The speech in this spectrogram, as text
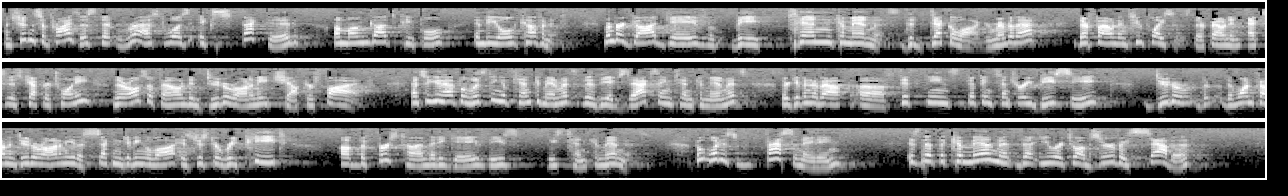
it shouldn't surprise us that rest was expected among God's people in the Old Covenant. Remember, God gave the Ten Commandments, the Decalogue. Remember that? They're found in two places. They're found in Exodus chapter 20, and they're also found in Deuteronomy chapter 5. And so you have the listing of Ten Commandments. They're the exact same Ten Commandments. They're given about uh, 15, 15th century BC. Deuter, the, the one found in Deuteronomy, the second giving the law, is just a repeat of the first time that he gave these, these Ten Commandments. But what is fascinating is that the commandment that you are to observe a Sabbath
